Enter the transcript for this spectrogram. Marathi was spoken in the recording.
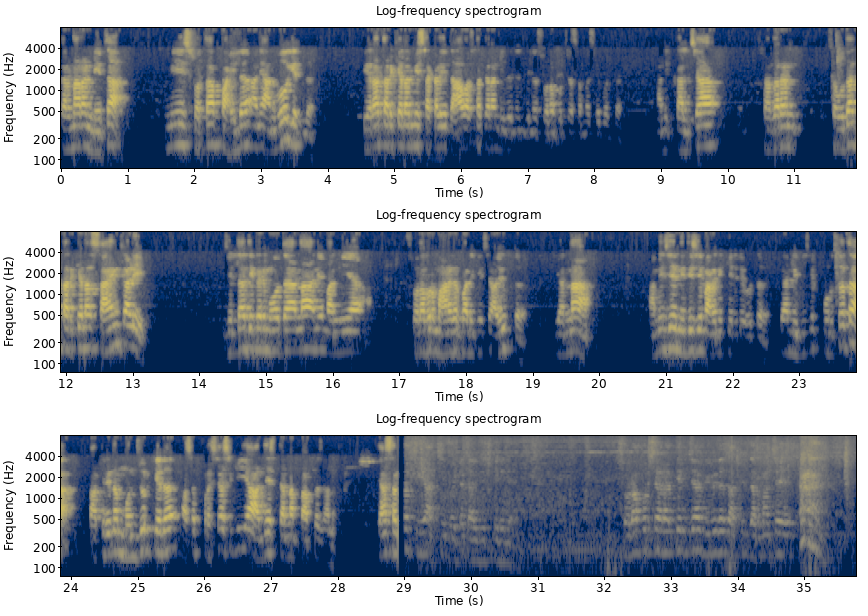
करणारा नेता मी स्वतः पाहिलं आणि अनुभव घेतलं. तेरा तारखेला मी सकाळी दहा वाजता त्यांना निवेदन दिलं सोलापूरच्या समस्येबद्दल. आणि कालच्या साधारण चौदा तारखेला सायंकाळी जिल्हाधिकारी महोदयांना आणि माननीय सोलापूर महानगरपालिकेचे आयुक्त यांना आम्ही जे निधीची मागणी केलेली होतं त्या निधीची पूर्तता तातडीनं मंजूर केलं असं प्रशासकीय आदेश त्यांना प्राप्त झाला. त्या संदर्भात ही आजची बैठक आयोजित केलेली आहे. सोलापूर शहरातील ज्या विविध जाती धर्माचे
